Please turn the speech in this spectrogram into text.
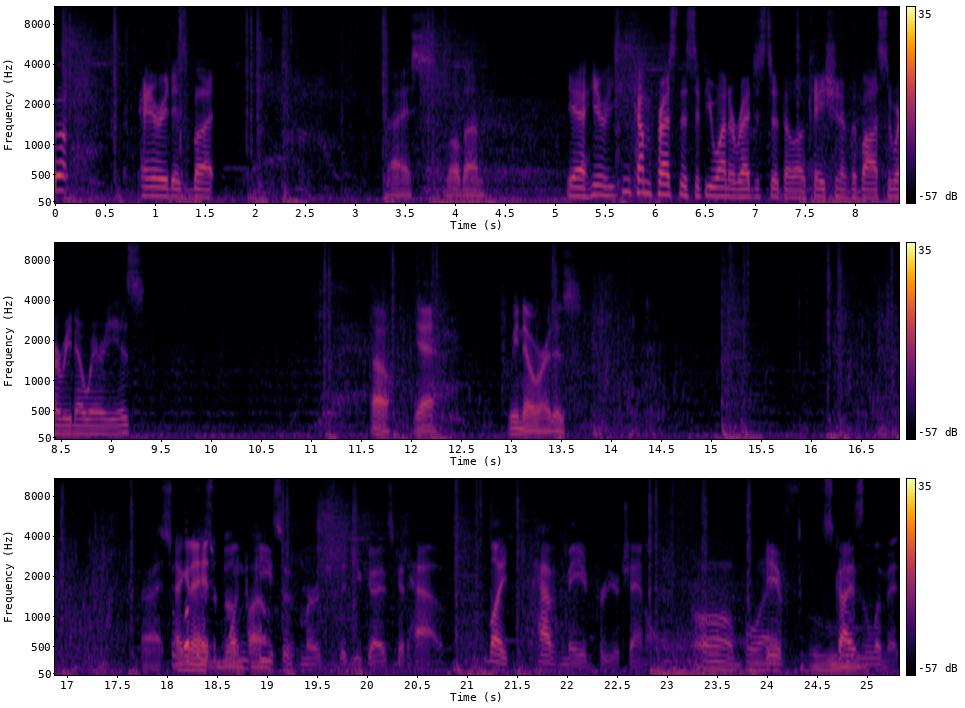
Oop. Parried his butt. Nice. Well done. Yeah, here, you can come press this if you want to register the location of the boss so where we know where he is. Oh, yeah. We know where it is. All right, So I'm gonna hit the one bone pile. piece of merch that you guys could have, like have made for your channel, Oh boy. if sky's the limit?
